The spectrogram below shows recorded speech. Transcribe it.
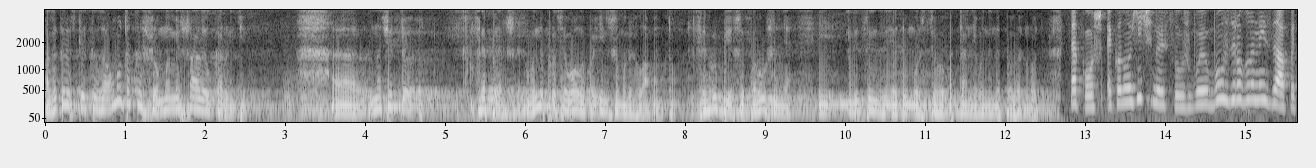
А Закревський сказав, ну так а що, ми мішали в кариті. Е, значить, це перше. Вони працювали по іншому регламенту. Це грубіше порушення, і ліцензію, я думаю, з цього питання вони не повернуть. Також екологічною службою був зроблений запит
